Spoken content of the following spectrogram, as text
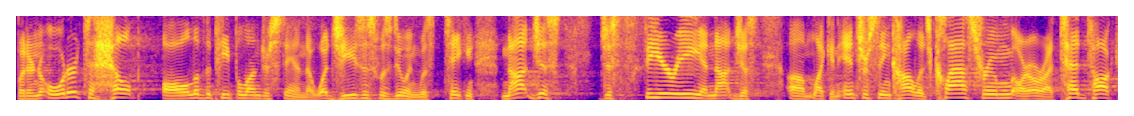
But in order to help all of the people understand that what Jesus was doing was taking not just, just theory and not just um, like an interesting college classroom or, or a TED talk,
